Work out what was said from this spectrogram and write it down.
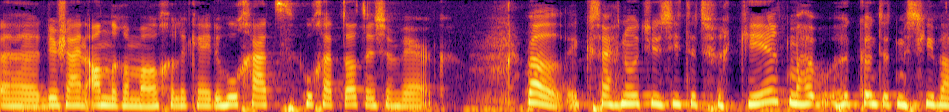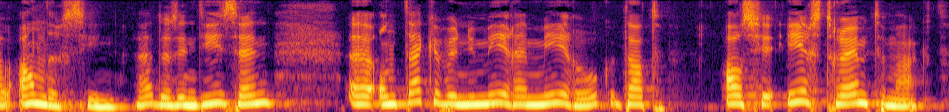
uh, er zijn andere mogelijkheden. Hoe gaat, hoe gaat dat in zijn werk? Wel, ik zeg nooit je ziet het verkeerd, maar je kunt het misschien wel anders zien. Hè? Dus in die zin uh, ontdekken we nu meer en meer ook dat als je eerst ruimte maakt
